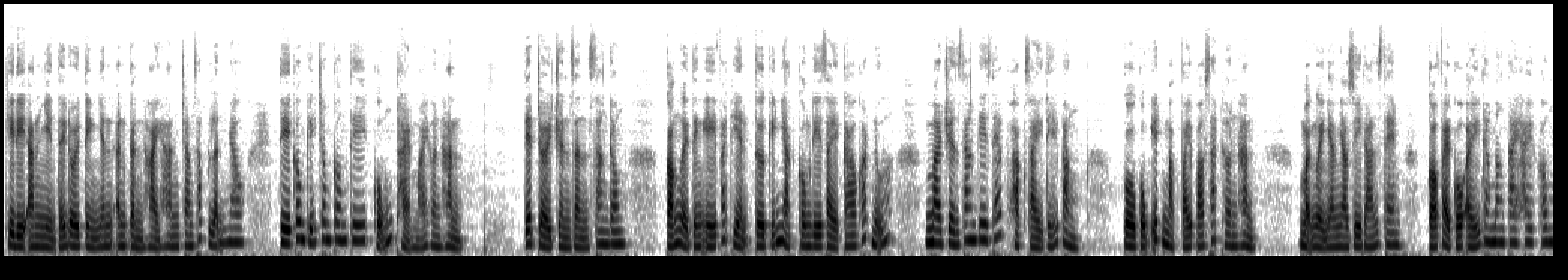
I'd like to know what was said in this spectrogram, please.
Khi đi ăn nhìn thấy đôi tình nhân ân cần hài hăn chăm sóc lẫn nhau, thì không khí trong công ty cũng thoải mái hơn hẳn. Tiết trời chuyển dần sang đông, có người tinh ý phát hiện thư ký nhạc không đi giày cao gót nữa, mà chuyển sang đi dép hoặc giày đế bằng. Cô cũng ít mặc váy bó sát hơn hẳn. Mọi người nhao nhao suy đoán xem có phải cô ấy đang mang thai hay không.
